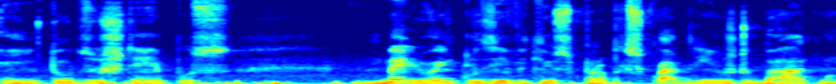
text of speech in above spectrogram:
em todos os tempos. Melhor, inclusive, que os próprios quadrinhos do Batman.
